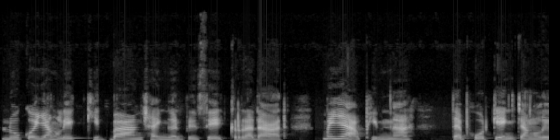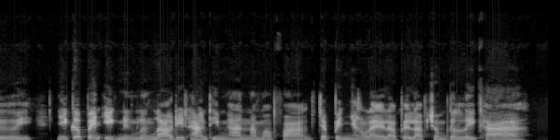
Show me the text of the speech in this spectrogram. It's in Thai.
ลูกก็ยังเล็กคิดบ้างใช้เงินเป็นเศษกระดาษ ไม่อยากพิมพ์นะ แต่โพสเก่งจังเลย นี่ก็เป็นอีกหนึ่งเรื่องราวที่ทางทีมงานนำมาฝาก จะเป็นอย่างไรเราไปรับชมกันเลยค่ะ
